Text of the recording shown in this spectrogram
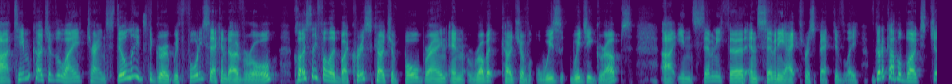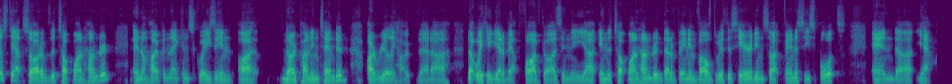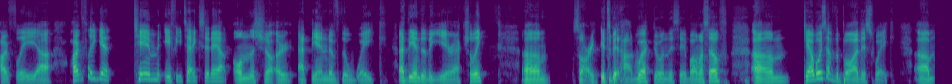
Uh, Tim, coach of the lane train, still leads the group with 42nd overall, closely followed by Chris, coach of Ball Brain, and Robert, coach of Widgie Grubs, uh, in 73rd and 78th, respectively. We've got a couple blokes just outside of the top 100, and I'm hoping they can squeeze in. Uh, no pun intended. I really hope that uh that we can get about five guys in the uh, in the top 100 that have been involved with us here at Insight Fantasy Sports, and uh, yeah, hopefully uh, hopefully get Tim if he takes it out on the show at the end of the week, at the end of the year, actually. Um, sorry, it's a bit hard work doing this here by myself. Um, Cowboys have the bye this week. Um,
